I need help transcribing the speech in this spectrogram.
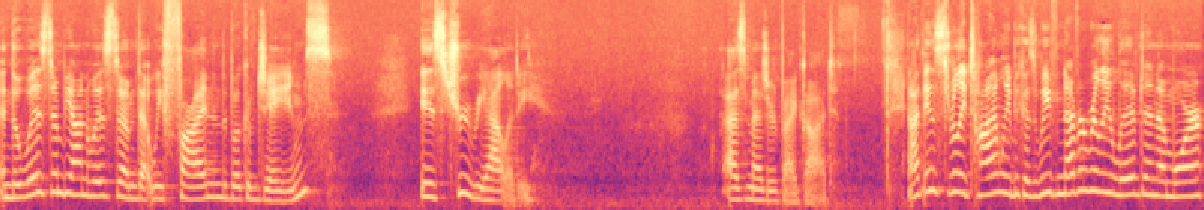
And the wisdom beyond wisdom that we find in the book of James is true reality as measured by God. And I think this is really timely because we've never really lived in a more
